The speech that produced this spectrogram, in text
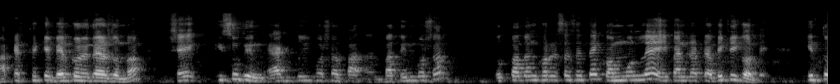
মার্কেট থেকে বের করে দেওয়ার জন্য সে কিছুদিন, এক, দুই বছর বা তিন বছর উৎপাদন খরচের সাথে কম মূল্যে এই প্যান ড্রাইভটা বিক্রি করবে। কিন্তু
